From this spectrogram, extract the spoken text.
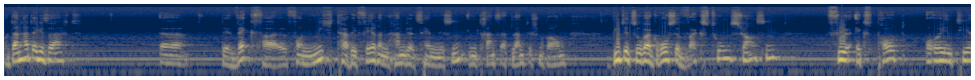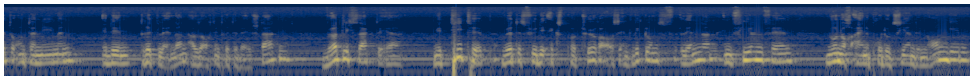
Und dann hat er gesagt, äh, der Wegfall von nicht tarifären Handelshemmnissen im transatlantischen Raum bietet sogar große Wachstumschancen für exportorientierte Unternehmen in den Drittländern, also auch den Dritte Weltstaaten. Wörtlich sagte er, mit TTIP wird es für die Exporteure aus Entwicklungsländern in vielen Fällen nur noch eine produzierende Norm geben,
